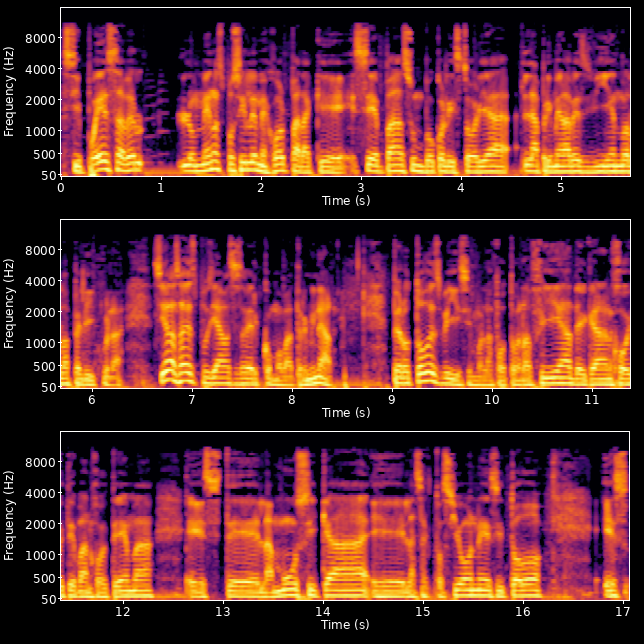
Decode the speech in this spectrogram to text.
Si puedes saber lo menos posible mejor para que sepas un poco la historia la primera vez viendo la película. Si ya la sabes, pues ya vas a saber cómo va a terminar. Pero todo es bellísimo. La fotografía del gran Hoyte Van Hoytema, este, la música, eh, las actuaciones y todo. Es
